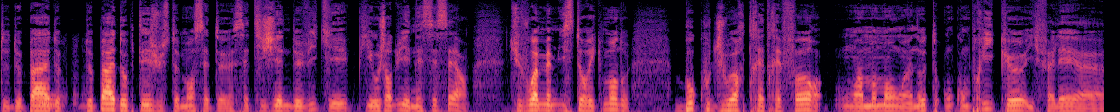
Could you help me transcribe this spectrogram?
de de pas de, de, pas adopter justement cette cette hygiène de vie qui est qui aujourd'hui est nécessaire. Tu vois même historiquement beaucoup de joueurs très très forts ont un moment ou un autre ont compris qu'il fallait euh,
